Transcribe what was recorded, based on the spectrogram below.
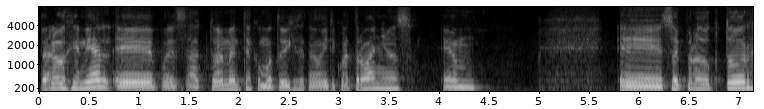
Pero genial, pues actualmente, como tú dijiste, tengo 24 años. Eh, soy productor,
